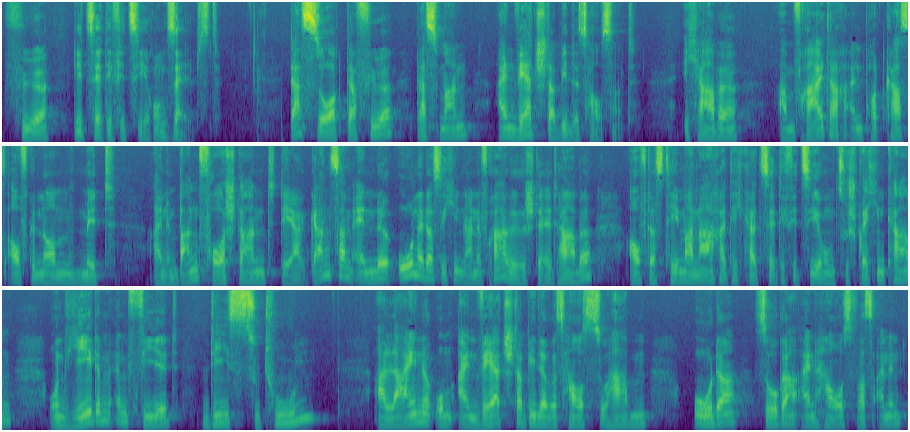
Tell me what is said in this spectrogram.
für die Zertifizierung selbst. Das sorgt dafür, dass man ein wertstabiles Haus hat. Ich habe am Freitag einen Podcast aufgenommen mit einem Bankvorstand, der ganz am Ende, ohne dass ich ihn eine Frage gestellt habe, auf das Thema Nachhaltigkeitszertifizierung zu sprechen kam und jedem empfiehlt, dies zu tun, alleine um ein wertstabileres Haus zu haben oder sogar ein Haus, was einen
